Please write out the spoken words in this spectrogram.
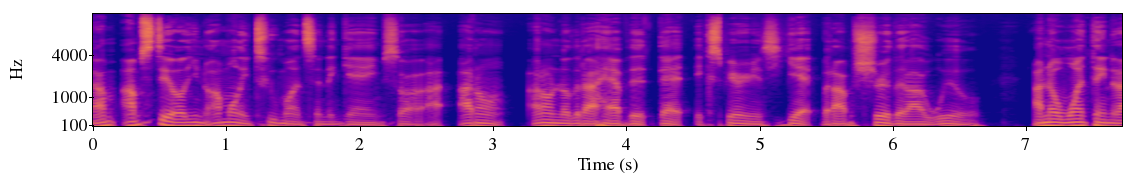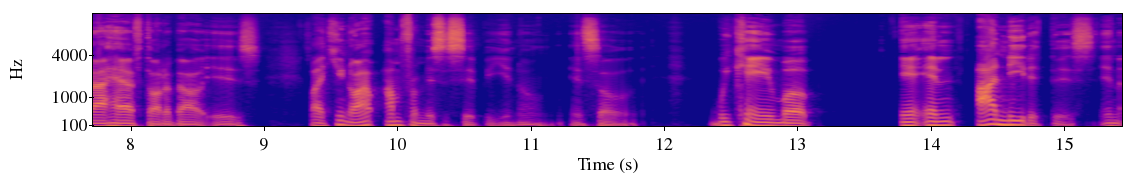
Yeah, I'm I'm still, you know, I'm only two months in the game, so I, I don't I don't know that I have that that experience yet, but I'm sure that I will. I know one thing that I have thought about is like, you know, I, I'm from Mississippi, you know, and so we came up and, and I needed this. And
